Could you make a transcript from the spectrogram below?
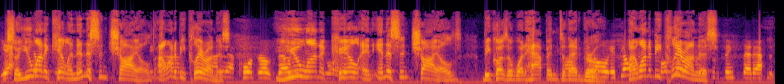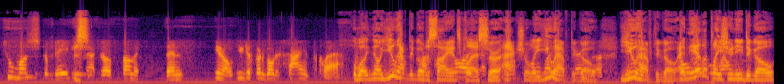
Yes. So you want to kill an innocent child. I want to be clear on this. You want to kill an innocent child because of what happened to uh, that girl. y'all I want to be clear on this. Thinks that after two months the baby in that girl's stomach, then you know you just got to go to science class. Well, no, you have to go to science class, sir. Actually, you have to go. You have to go. And the other place you need to go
